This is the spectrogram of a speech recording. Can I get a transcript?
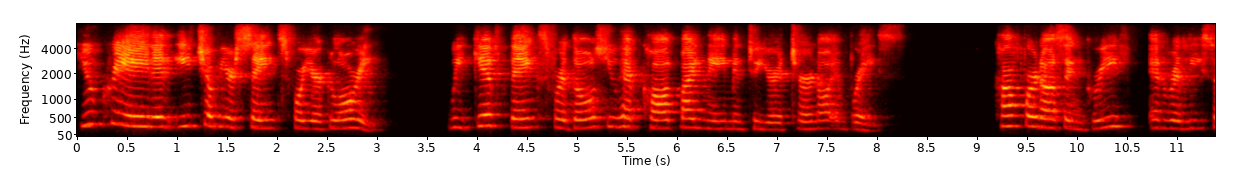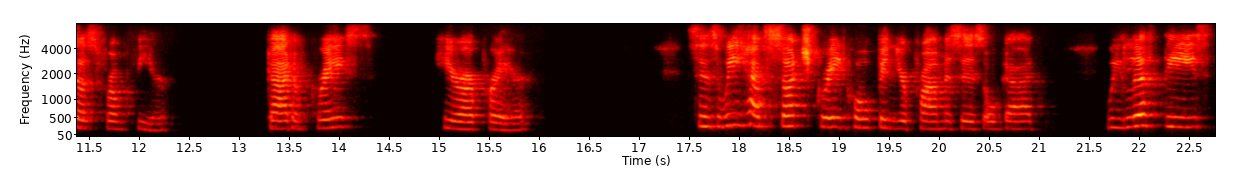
You created each of your saints for your glory. We give thanks for those you have called by name into your eternal embrace. Comfort us in grief and release us from fear. God of grace, hear our prayer. Since we have such great hope in your promises, O God, we lift these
